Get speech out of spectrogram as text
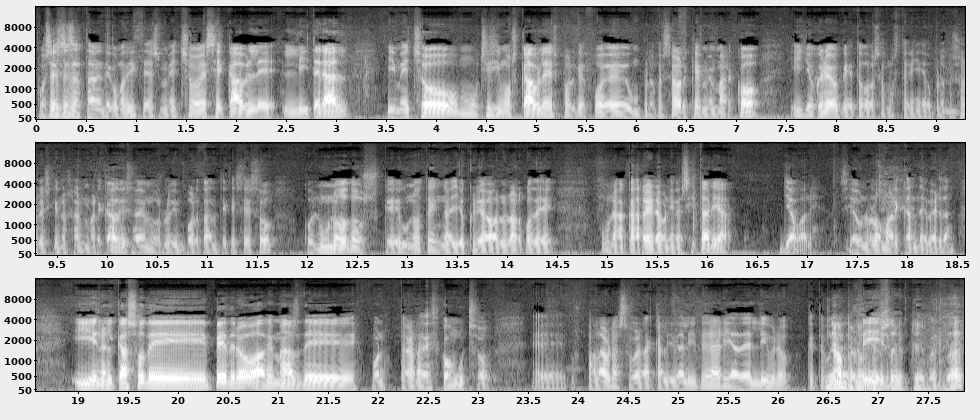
Pues es exactamente como dices, me echó ese cable literal y me echó muchísimos cables porque fue un profesor que me marcó y yo creo que todos hemos tenido profesores que nos han marcado y sabemos lo importante que es eso. Con uno o dos que uno tenga, yo creo, a lo largo de una carrera universitaria, ya vale, si a uno lo marcan de verdad. Y en el caso de Pedro, además de, bueno, te agradezco mucho eh, tus palabras sobre la calidad literaria del libro que te voy no, a decir. pero que, verdad.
